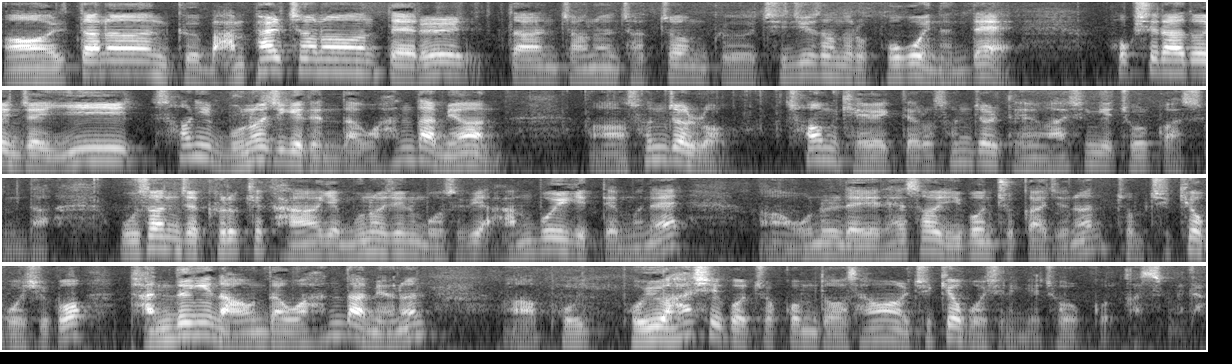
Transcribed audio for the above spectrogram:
어, 일단은 그 18,000원대를 일단 저는 저점 그 지지선으로 보고 있는데 혹시라도 이제 이 선이 무너지게 된다고 한다면 어, 손절로 처음 계획대로 손절 대응하시는 게 좋을 것 같습니다. 우선 이제 그렇게 강하게 무너지는 모습이 안 보이기 때문에 어, 오늘 내일 해서 이번 주까지는 좀 지켜보시고 반등이 나온다고 한다면은 어, 보, 유하시고 조금 더 상황을 지켜보시는 게 좋을 것 같습니다.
